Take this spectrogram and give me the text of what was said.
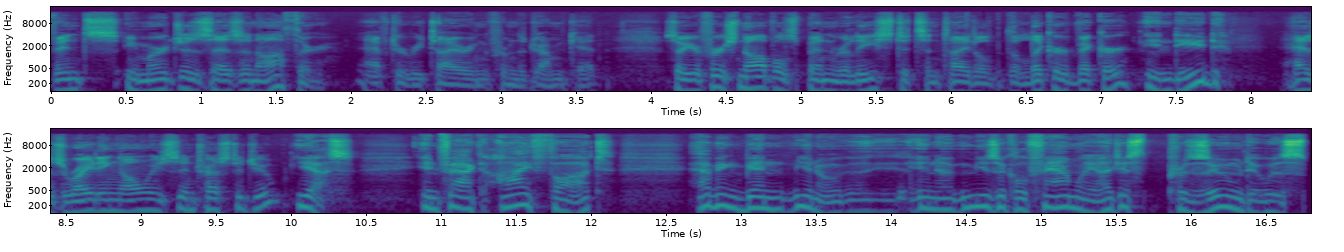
Vince emerges as an author after retiring from the drum kit. So your first novel's been released. It's entitled The Liquor Vicar. Indeed. Has writing always interested you? Yes. In fact, I thought, having been, you know, in a musical family, I just presumed it was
